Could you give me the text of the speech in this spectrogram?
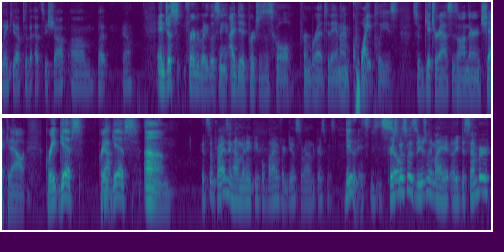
link you up to the Etsy shop. Um, but yeah, And just for everybody listening, I did purchase a skull from Brett today, and I'm quite pleased. So get your asses on there and check it out. Great gifts, great Yeah. gifts. Um, it's surprising how many people buy them for gifts around Christmas. dude, it's, it's so- Christmas was usually my like December.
